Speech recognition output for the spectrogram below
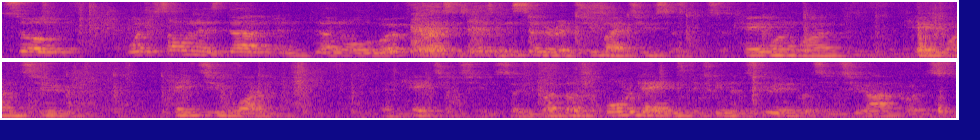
So what someone has done and done all the work for us is let's consider a two by two system. So K11, K12, K21, and K22. So you've got those four gains between the two inputs and two outputs.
